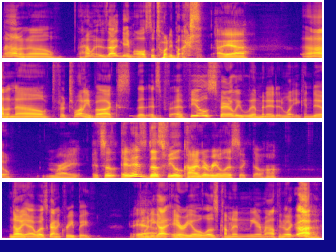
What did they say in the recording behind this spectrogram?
I don't know. How much is that game? Also twenty bucks. Uh, yeah. I don't know. For twenty bucks, that it's it feels fairly limited in what you can do. Right. It's a, it is does feel kind of realistic though, huh? No, yeah, it was kind of creepy Yeah. when you got areolas coming into your mouth and you're like, ah.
